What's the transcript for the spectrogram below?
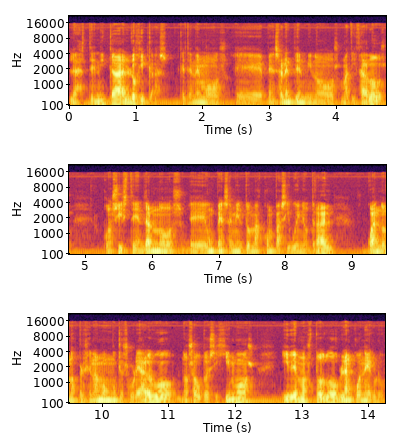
las técnicas lógicas, que tenemos eh, pensar en términos matizados, consiste en darnos eh, un pensamiento más compasivo y neutral, cuando nos presionamos mucho sobre algo, nos autoexigimos y vemos todo blanco-negro,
